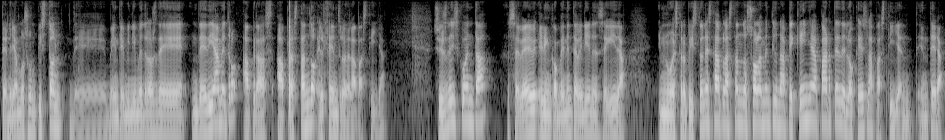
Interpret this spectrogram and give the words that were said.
Tendríamos un pistón de 20 milímetros de, diámetro aplastando el centro de la pastilla. Si os dais cuenta, se ve el inconveniente venir enseguida. Nuestro pistón está aplastando solamente una pequeña parte de lo que es la pastilla entera.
